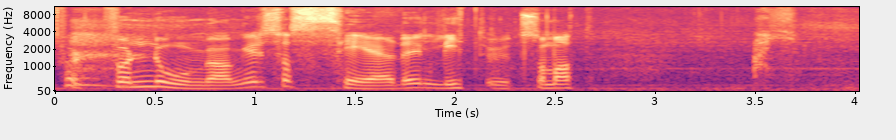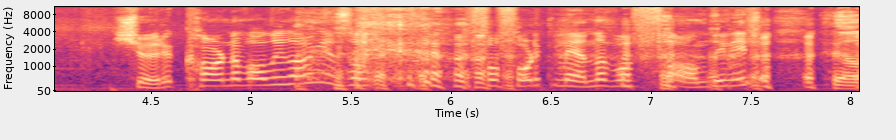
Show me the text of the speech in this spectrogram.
For, for noen ganger så ser det litt ut som at kjøre karneval i dag, altså. For folk mener hva faen de vil. Ja.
